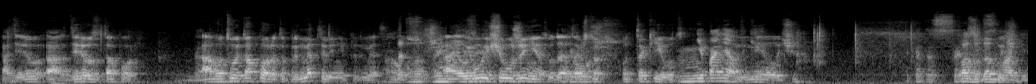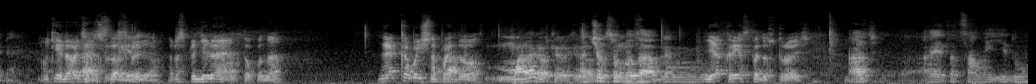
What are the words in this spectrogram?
А дерево, а, дерево за топор. Да. А вот твой топор это предмет или не предмет? А да уже А его еще уже нету, да. Его Так что вот такие вот Непонятки. мелочи. Так это с, Фаза с добычи. лагеря. Окей, давайте А, распределяем, кто куда. Я, как обычно, пойду. А, мораль, во-первых, я А чё, кто куда, блин? Я крест пойду строить. А, а этот самый еду?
